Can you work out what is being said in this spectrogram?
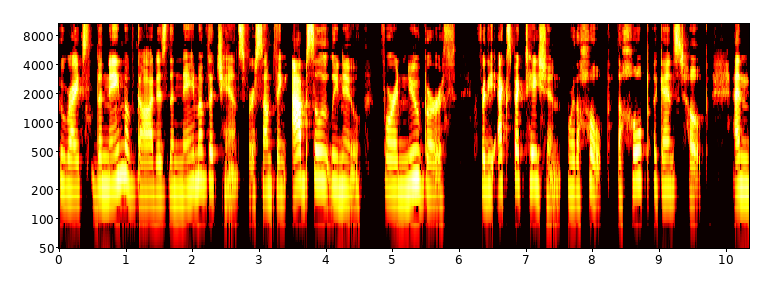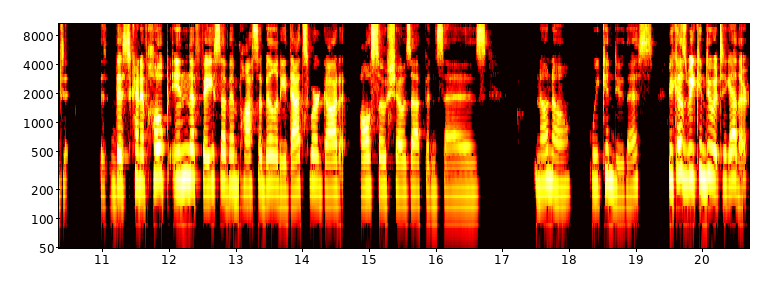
who writes, The name of God is the name of the chance for something absolutely new, for a new birth for the expectation or the hope, the hope against hope. And this kind of hope in the face of impossibility, that's where God also shows up and says, No, no, we can do this because we can do it together.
